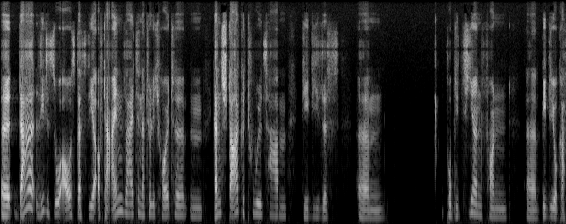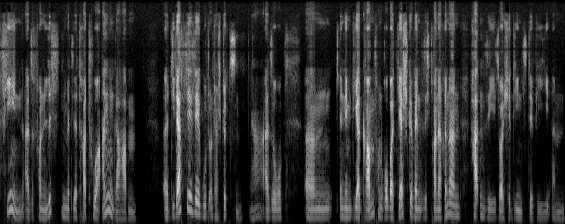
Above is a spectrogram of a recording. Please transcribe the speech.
Äh, da sieht es so aus, dass wir auf der einen Seite natürlich heute hm, ganz starke Tools haben, die dieses ähm, Publizieren von äh, Bibliografien, also von Listen mit Literaturangaben, äh, die das sehr, sehr gut unterstützen. Ja, also ähm, in dem Diagramm von Robert Jeschke, wenn Sie sich daran erinnern, hatten Sie solche Dienste wie ähm,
